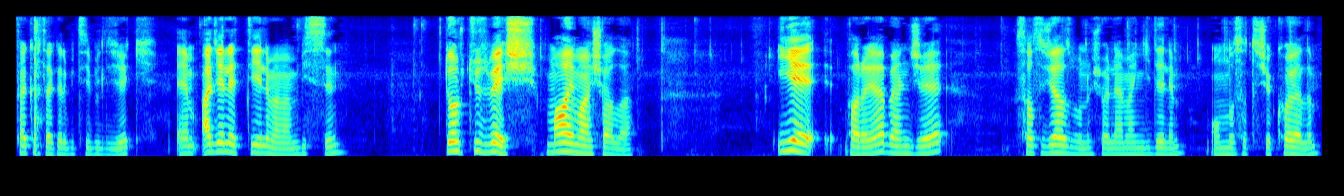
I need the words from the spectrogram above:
takır takır bitebilecek. Hem acele et diyelim hemen bitsin. 405. May maşallah. İyi paraya bence satacağız bunu. Şöyle hemen gidelim. Onu da satışa koyalım.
